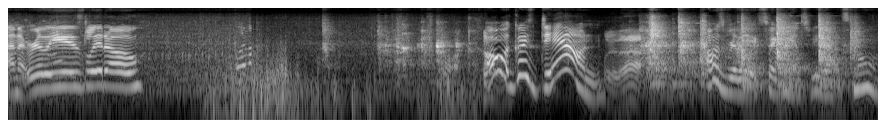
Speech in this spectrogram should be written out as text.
And it really is little. Oh, it goes down. Look at that. I was really expecting it to be that small.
